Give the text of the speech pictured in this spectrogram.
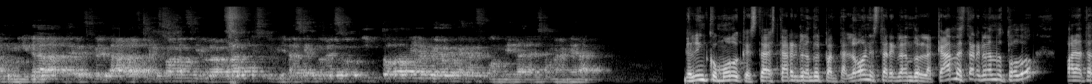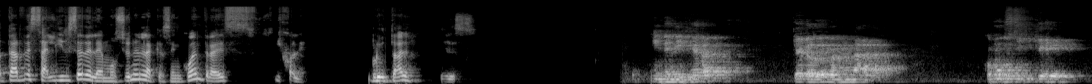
la comunidad, de respetar a las personas y bla, bla, estuviera haciendo eso y todavía peor me respondiera de esa manera. Ve lo incómodo que está. Está arreglando el pantalón, está arreglando la cama, está arreglando todo para tratar de salirse de la emoción en la que se encuentra. Es, híjole, brutal. Así es. y me dijera que lo demandara. Como si que,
